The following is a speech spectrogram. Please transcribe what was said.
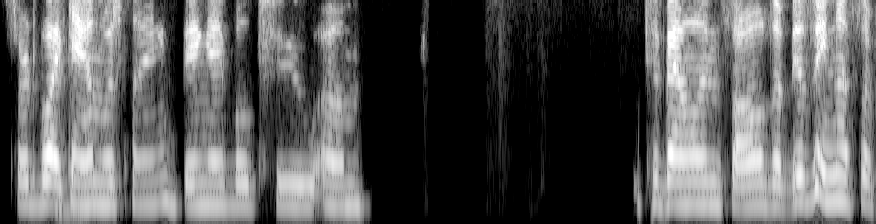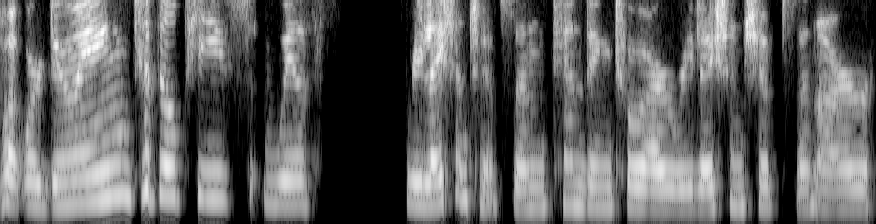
sort of like Anne was saying, being able to um, to balance all the busyness of what we're doing to build peace with relationships and tending to our relationships and our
